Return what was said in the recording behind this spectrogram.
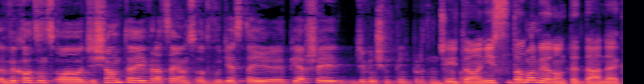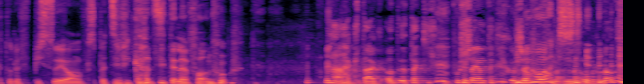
wychodząc o 10, wracając o 21, 95% Czyli to oni stąd no bo... biorą te dane, które wpisują w specyfikacji telefonu. Tak, tak. Od, takich, puszczają takich orzechów no na, na urlop.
